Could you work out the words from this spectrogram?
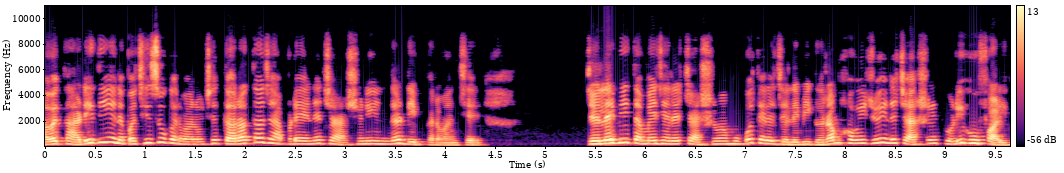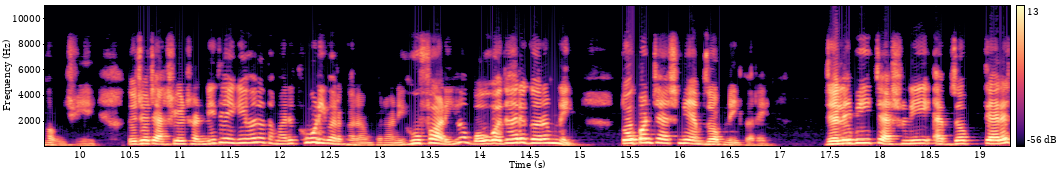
હવે કાઢી દઈએ ને પછી શું કરવાનું છે? તરત જ આપણે એને ચાસણી અંદર ડીપ કરવાની છે. જલેબી તમે જ્યારે ચાસણીમાં મૂકો ત્યારે જલેબી ગરમ હોવી જોઈએ અને ચાસણી થોડી હુંફાળી હોવી જોઈએ. તો જો ચાસણી ઠંડી થઈ ગઈ હોય તો તમારે થોડી વાર ગરમ કરવાની. હુંફાળી, હા, બહુ વધારે ગરમ નહીં. તો પણ ચાસણી એબ્ઝોર્બ નહીં કરે. જલેબી ચાસણી એબ્ઝોર્બ ત્યારે જ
